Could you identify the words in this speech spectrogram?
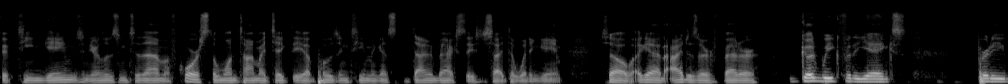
15 games, and you're losing to them. Of course, the one time I take the opposing team against the Diamondbacks, they decide to win a game. So again, I deserve better. Good week for the Yanks. Pretty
